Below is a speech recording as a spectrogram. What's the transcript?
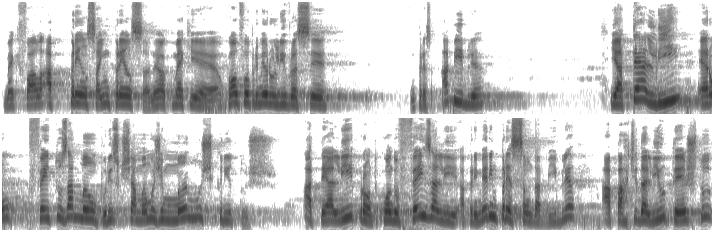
como é que fala? A prensa, a imprensa, né? Como é que é? Qual foi o primeiro livro a ser impresso? A Bíblia. E até ali eram feitos à mão, por isso que chamamos de manuscritos. Até ali, pronto, quando fez ali a primeira impressão da Bíblia, a partir dali o texto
